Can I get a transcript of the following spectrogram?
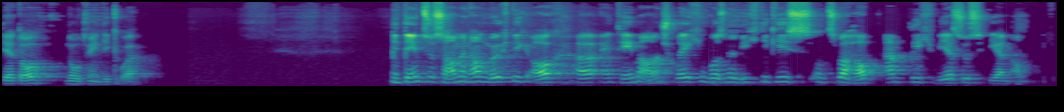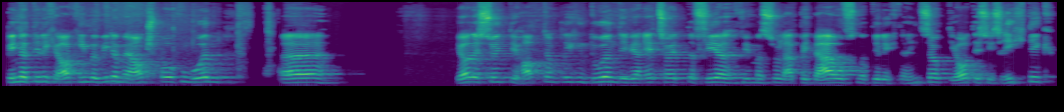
der da notwendig war. In dem Zusammenhang möchte ich auch äh, ein Thema ansprechen, was mir wichtig ist, und zwar hauptamtlich versus ehrenamtlich. Bin natürlich auch immer wieder mal angesprochen worden, äh, ja, das sind die hauptamtlichen Touren, die werden jetzt halt dafür, wie man so lapidar oft natürlich dahin sagt, ja, das ist richtig.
